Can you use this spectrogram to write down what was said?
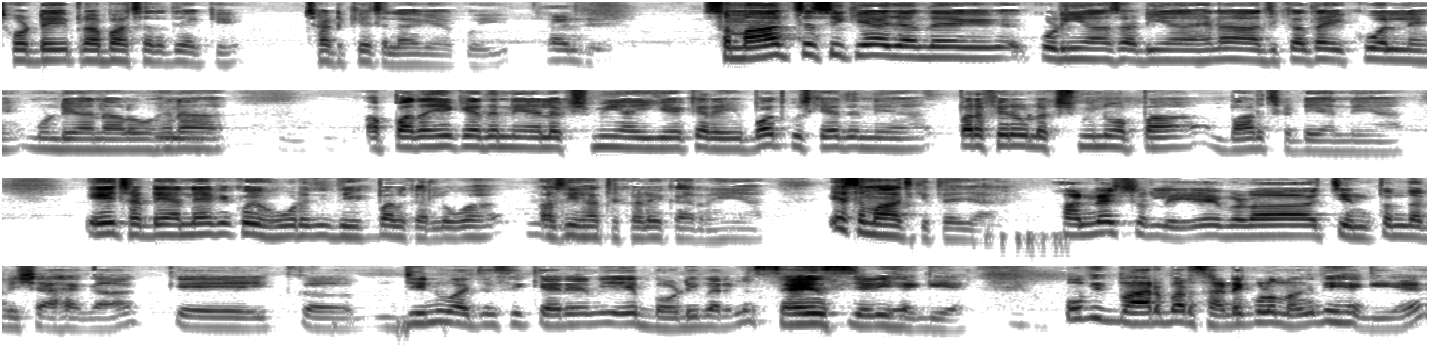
ਤੁਹਾਡੇ ਪ੍ਰਭ ਆਸਰਾ ਦੇ ਅੱਗੇ ਛੱਡ ਕੇ ਚਲਾ ਗਿਆ ਕੋਈ। ਹਾਂਜੀ। ਸਮਾਜ 'ਚ ਅਸੀਂ ਕਿਹਾ ਜਾਂਦਾ ਹੈ ਕੁੜੀਆਂ ਸਾਡੀਆਂ ਹੈ ਨਾ ਅੱਜ ਕੱਲ ਤਾਂ ਇਕੁਅਲ ਨੇ ਮੁੰਡਿਆਂ ਨਾਲੋਂ ਹੈ ਨਾ। ਆਪਾਂ ਤਾਂ ਇਹ ਕਹਿ ਦਿੰਨੇ ਆ ਲక్ష్ਮੀ ਆਈ ਹੈ ਘਰੇ ਬਹੁਤ ਕੁਝ ਕਹਿ ਦਿੰਨੇ ਆ ਪਰ ਫਿਰ ਉਹ ਲక్ష్ਮੀ ਨੂੰ ਆਪਾਂ ਬਾਹਰ ਛੱਡ ਜਾਂਦੇ ਆ ਇਹ ਛੱਡਿਆ ਜਾਂਦੇ ਕਿ ਕੋਈ ਹੋਰ ਇਹਦੀ ਦੇਖਭਾਲ ਕਰ ਲਊਗਾ, ਅਸੀਂ ਹੱਥ ਖੜੇ ਕਰ ਰਹੇ ਆ ਇਹ ਸਮਾਜ ਕਿੱਥੇ ਜਾ ਰਿਹਾ। ਅਨੈਚੁਰਲੀ ਇਹ ਬੜਾ ਚਿੰਤਨ ਦਾ ਵਿਸ਼ਾ ਹੈਗਾ ਕਿ ਇੱਕ ਜਿਹਨੂੰ ਅੱਜ ਅਸੀਂ ਕਹਿ ਰਹੇ ਹਾਂ ਵੀ ਇਹ ਬੋਡੀ ਬਾਰੇ ਨਾ ਸਾਇੰਸ ਜਿਹੜੀ ਹੈਗੀ ਹੈ, ਉਹ ਵੀ ਬਾਰ-ਬਾਰ ਸਾਡੇ ਕੋਲੋਂ ਮੰਗਦੀ ਹੈਗੀ ਹੈ,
